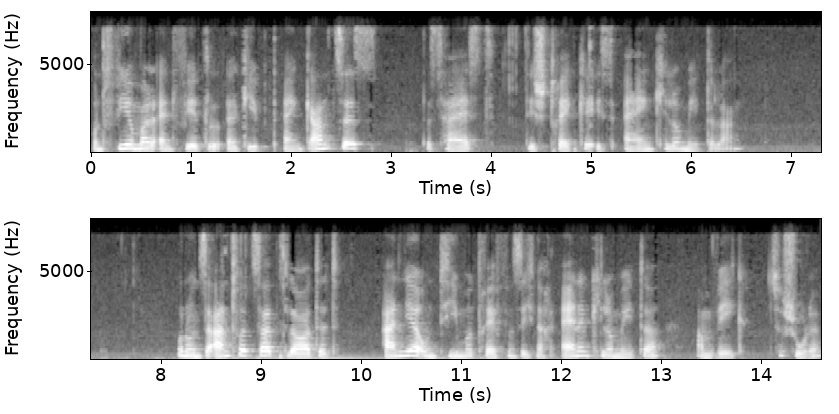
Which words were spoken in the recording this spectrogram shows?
und 4 mal ein Viertel ergibt ein Ganzes. Das heißt, die Strecke ist ein Kilometer lang. Und unser Antwortsatz lautet, Anja und Timo treffen sich nach einem Kilometer am Weg zur Schule.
